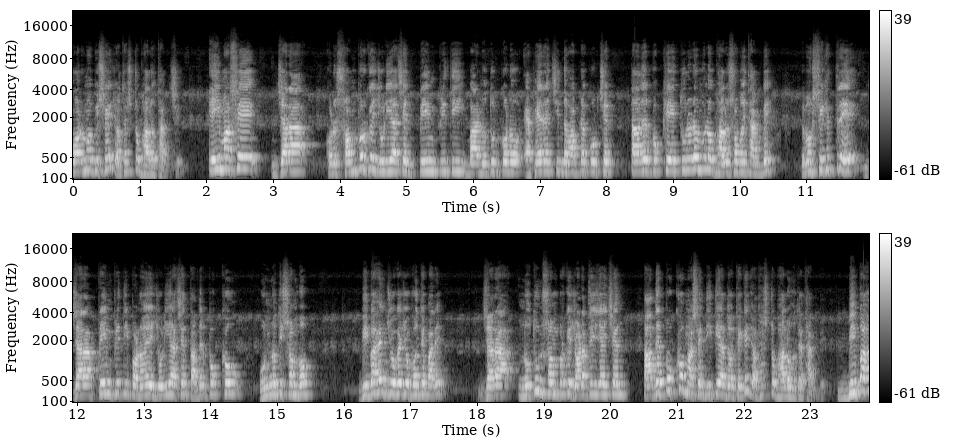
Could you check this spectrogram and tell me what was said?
কর্ম বিষয়ে যথেষ্ট ভালো থাকছে। এই মাসে যারা কোনো সম্পর্কে জড়িয়ে আছেন, প্রেম, প্রীতি বা নতুন কোনো অ্যাফেয়ারের চিন্তা ভাবনা করছেন তাদের পক্ষে তুলনামূলক ভালো সময় থাকবে এবং সেক্ষেত্রে যারা প্রেম, প্রীতি, প্রণয়ে জড়িয়ে আছেন, তাদের পক্ষেও উন্নতি সম্ভব। বিবাহের যোগাযোগ হতে পারে। যারা নতুন সম্পর্কে জড়াতে চাইছেন, তাদের পক্ষ মাসের দ্বিতীয়ার্ধ থেকে যথেষ্ট ভালো হতে থাকবে। বিবাহ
